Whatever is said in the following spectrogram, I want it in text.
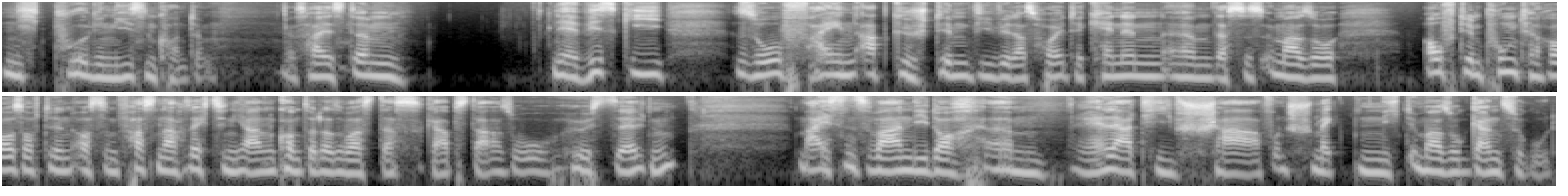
nicht pur genießen konnte. Das heißt, ähm, der Whisky so fein abgestimmt, wie wir das heute kennen, ähm, dass es immer so auf dem Punkt heraus auf den, aus dem Fass nach 16 Jahren kommt oder sowas, das gab es da so höchst selten. Meistens waren die doch ähm, relativ scharf und schmeckten nicht immer so ganz so gut.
